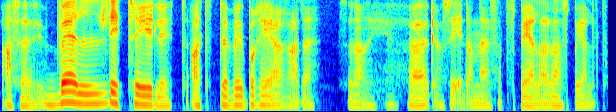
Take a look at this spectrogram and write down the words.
alltså väldigt tydligt att det vibrerade sådär i högra sidan när jag satt och spelade det här spelet.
